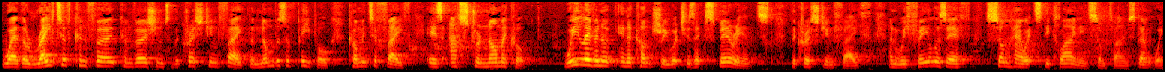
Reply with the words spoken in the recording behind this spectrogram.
where the rate of conver- conversion to the Christian faith, the numbers of people coming to faith, is astronomical. We live in a, in a country which has experienced the Christian faith, and we feel as if somehow it's declining sometimes, don't we?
